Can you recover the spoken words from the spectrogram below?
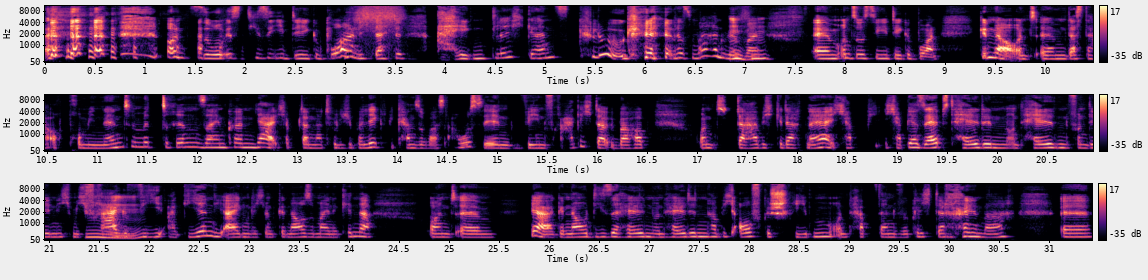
und so ist diese Idee geboren. Ich dachte, eigentlich ganz klug. das machen wir mhm. mal. Ähm, und so ist die Idee geboren. Genau, und ähm, dass da auch Prominente mit drin sein können. Ja, ich habe dann natürlich überlegt, wie kann sowas aussehen? Wen frage ich da überhaupt? Und da habe ich gedacht, naja, ich habe ich hab ja selbst Heldinnen und Helden, von denen ich mich mhm. frage, wie agieren die eigentlich und genauso meine Kinder. Und ähm, ja, genau diese Helden und Heldinnen habe ich aufgeschrieben und habe dann wirklich der Reihe nach äh,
